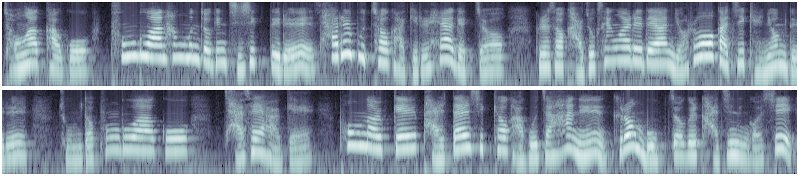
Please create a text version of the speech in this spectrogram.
정확하고 풍부한 학문적인 지식들을 살을 붙여 가기를 해야겠죠. 그래서 가족 생활에 대한 여러 가지 개념들을 좀 더 풍부하고 자세하게 폭넓게 발달시켜 가고자 하는 그런 목적을 가지는 것이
